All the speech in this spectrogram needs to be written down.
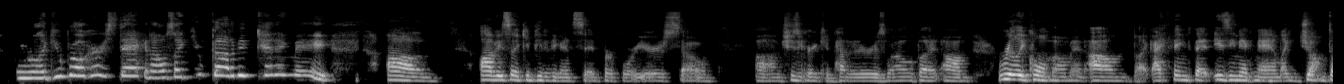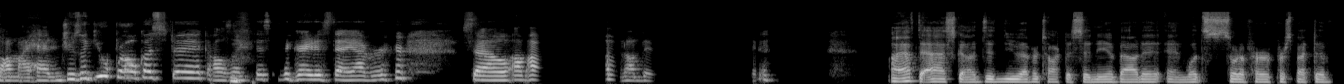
we were like, you broke her stick. And I was like, you've got to be kidding me. Um, obviously I competed against Sid for four years. So um, she's a great competitor as well, but um, really cool moment. Um, like I think that Izzy McMahon like jumped on my head and she was like, "You broke a stick." I was like, "This is the greatest day ever." so um, it. I have to ask, uh, did you ever talk to Sydney about it and what's sort of her perspective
